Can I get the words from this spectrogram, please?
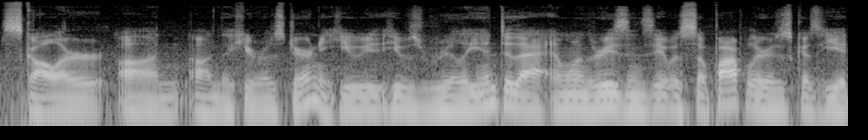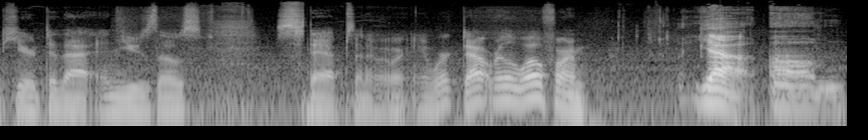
scholar on on the hero's journey. He he was really into that, and one of the reasons it was so popular is because he adhered to that and used those steps, and it, it worked out really well for him. Yeah, um,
